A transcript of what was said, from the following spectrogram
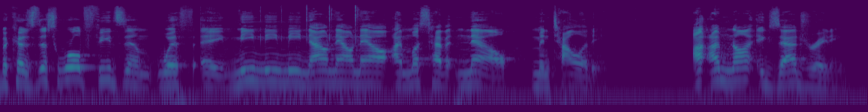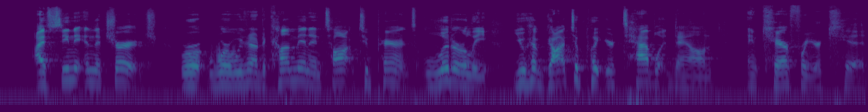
because this world feeds them with a me, me, me, now, now, now, I must have it now mentality? I, am not exaggerating. I've seen it in the church where, we've to come in and talk to parents. Literally, you have got to put your tablet down and care for your kid.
